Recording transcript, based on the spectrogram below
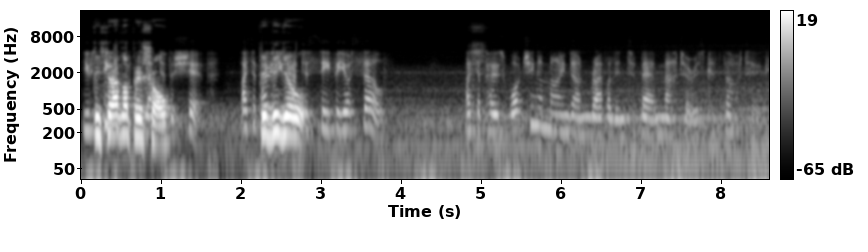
Ты все равно пришел. Ты видел... I suppose watching a mind unravel into bare matter is cathartic.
